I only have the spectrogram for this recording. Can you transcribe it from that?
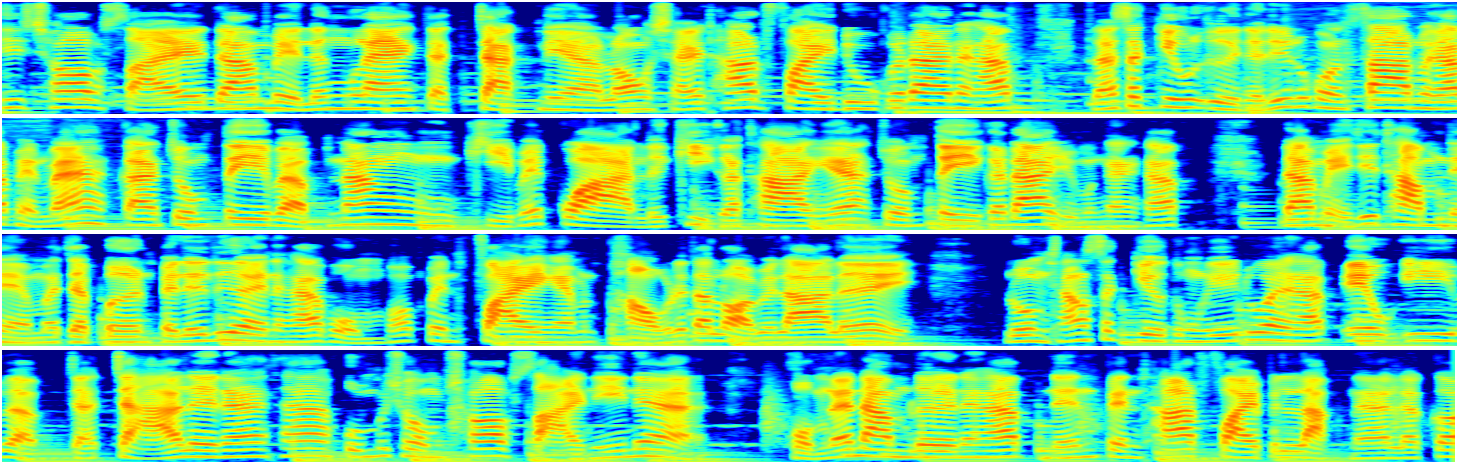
ที่ชอบสายดาเมจแรงๆจัดๆเนี่ยลองใช้ธาตุไฟดูก็ได้นะครับ และสกิลอื่นอย่างที่ทุกคนทราบนะครับเห็นไหมการโจมตีแบบนั่งขี่ไม่กวาดหรือขี่กระทาอย่างเงี้ยโจมตีก็ได้อยู่เหมือนกันครับดาเมจที่ทำเนี่ยมันจะเบิร์นไปเรื่อยๆนะครับผมเพราะเป็นไฟไงมันเผาได้ตลอดเวลาเลยรวมทั้งสกิลตรงนี้ด้วยครับ LE แบบจ๋าๆเลยนะ ถ้าคุณผู้ชมชอบสายนี้เนี่ยผมแนะนำเลยนะครับ เน้นเป็นธาตุไฟเป็นหลักนะ แล้วก็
